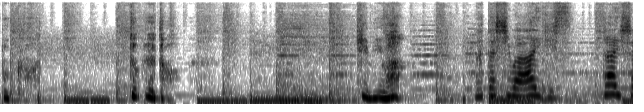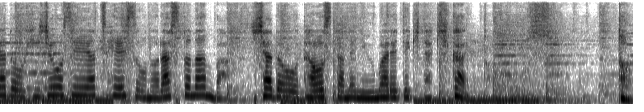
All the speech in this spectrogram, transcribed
僕は誰だ？君は？私はアイギス対シャドウ非常制圧兵装のラストナンバーシャドウを倒すために生まれてきた機械。ダメ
